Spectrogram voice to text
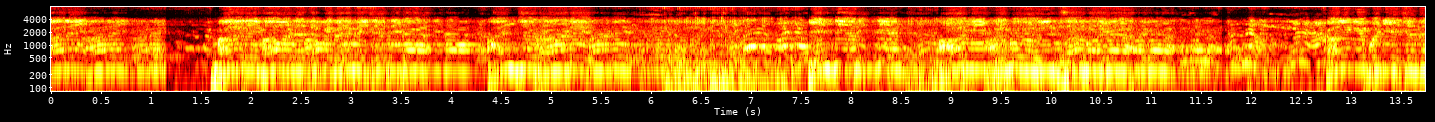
ஆலை மதுரை மாவட்டத்திற்கு பெருமை சேர்த்திட அஞ்சு நாடு இந்தியன் ஆர்மி பிரபுகளின் சார்பாக கலிங்கப்பட்டியைச் சேர்ந்த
